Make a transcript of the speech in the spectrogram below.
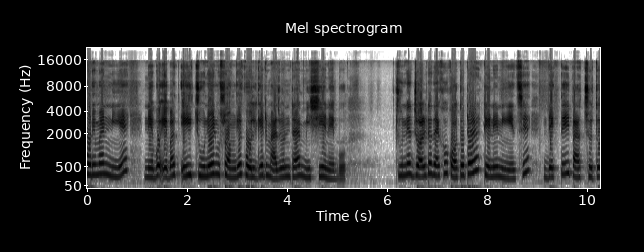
পরিমাণ নিয়ে নেব। এবার এই চুনের সঙ্গে কোলগেট মাজনটা মিশিয়ে নেব। চুনের জলটা দেখো কতটা টেনে নিয়েছে। দেখতেই পাচ্ছ তো,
